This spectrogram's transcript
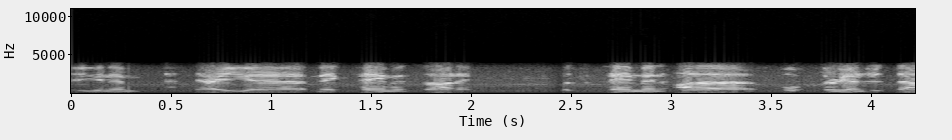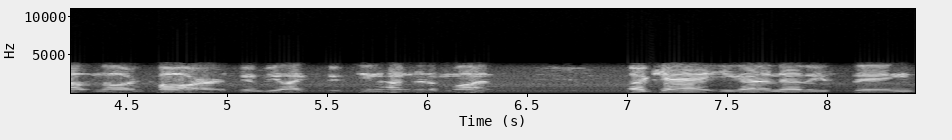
Are you gonna are you gonna make payments on it? What's the payment on a three hundred thousand dollar car? It's gonna be like fifteen hundred a month. Okay, you gotta know these things.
